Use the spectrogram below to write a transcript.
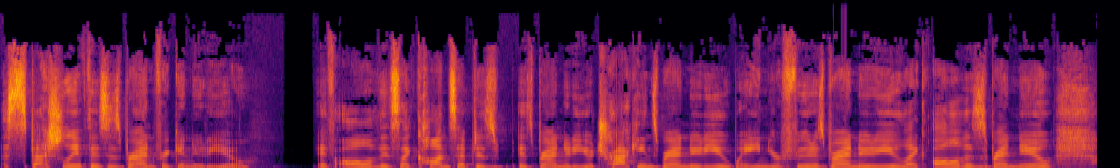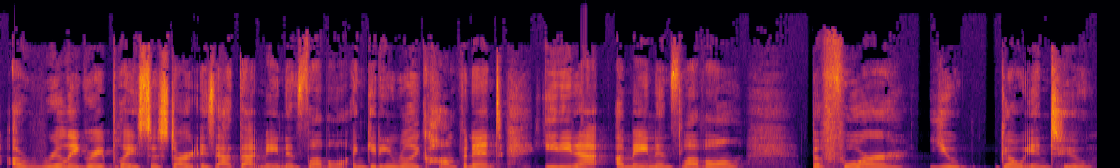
especially if this is brand freaking new to you. If all of this like concept is is brand new to you, tracking's brand new to you, weighing your food is brand new to you, like all of this is brand new, a really great place to start is at that maintenance level and getting really confident eating at a maintenance level before you go into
